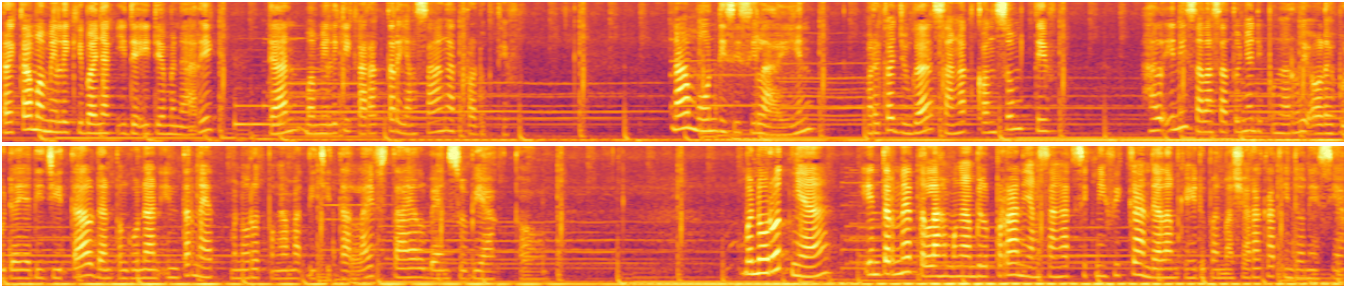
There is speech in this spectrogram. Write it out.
Mereka memiliki banyak ide-ide menarik dan memiliki karakter yang sangat produktif. Namun di sisi lain, mereka juga sangat konsumtif Hal ini salah satunya dipengaruhi oleh budaya digital dan penggunaan internet menurut pengamat digital lifestyle Ben Subiakto. Menurutnya, internet telah mengambil peran yang sangat signifikan dalam kehidupan masyarakat Indonesia.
